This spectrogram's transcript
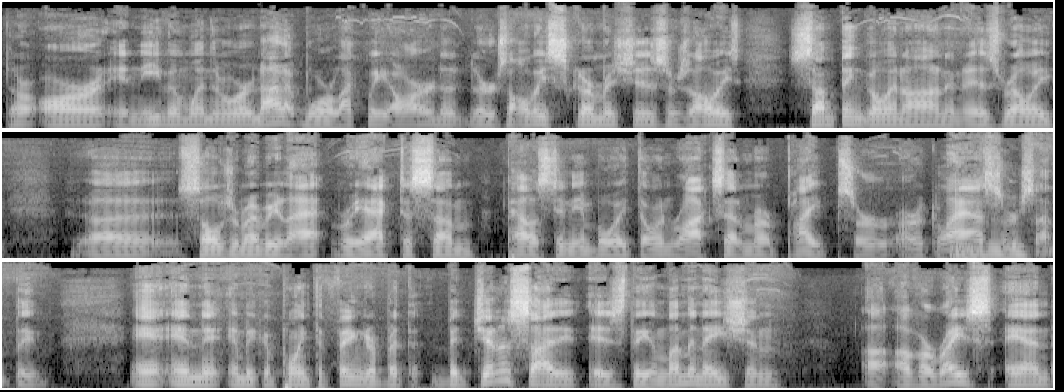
there are, and even when we're not at war like we are, there's always skirmishes. There's always something going on, and Israeli uh, soldier maybe react to some Palestinian boy throwing rocks at him, or pipes, or, or glass, mm-hmm. or something and, and, and we could point the finger, but the, but genocide is the elimination uh, of a race and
